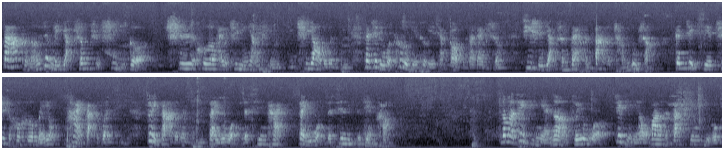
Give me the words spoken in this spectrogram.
大家可能认为养生只是一个。吃喝还有吃营养品以及吃药的问题，在这里我特别特别想告诉大家一声，其实养生在很大的程度上跟这些吃吃喝喝没有太大的关系，最大的问题在于我们的心态，在于我们的心理的健康。那么这几年呢，所以我这几年我花了很大精力，我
